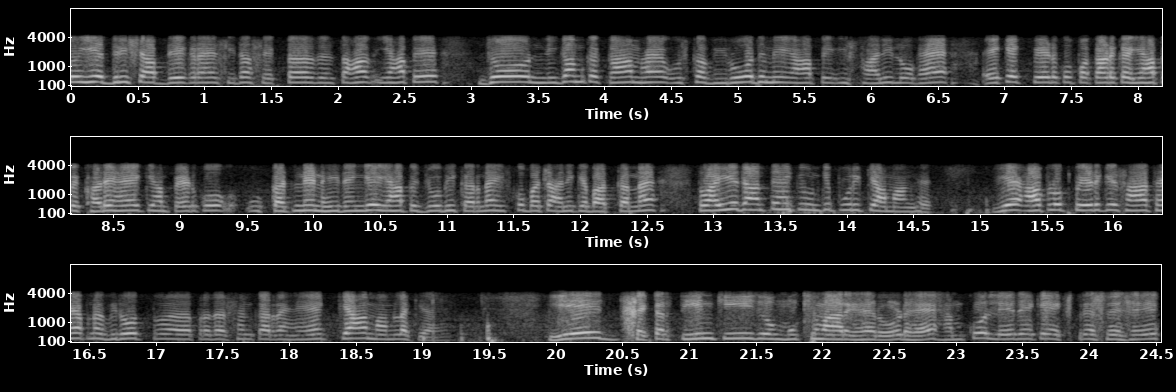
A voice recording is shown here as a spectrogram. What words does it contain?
तो ये दृश्य आप देख रहे हैं सीधा सेक्टर यहाँ पे जो निगम का काम है, उसका विरोध में यहाँ पे स्थानीय लोग हैं। एक एक पेड़ को पकड़ कर यहाँ पे खड़े हैं कि हम पेड़ को कटने नहीं देंगे। यहाँ पे जो भी करना है, इसको बचाने के बाद करना है। तो आइए जानते हैं कि उनकी पूरी क्या मांग है। ये आप लोग पेड़ के साथ है, अपना विरोध प्रदर्शन कर रहे हैं। क्या मामला क्या है? ये सेक्टर तीन की जो मुख्य मार्ग है, रोड है, हमको ले दे के एक्सप्रेस वे से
